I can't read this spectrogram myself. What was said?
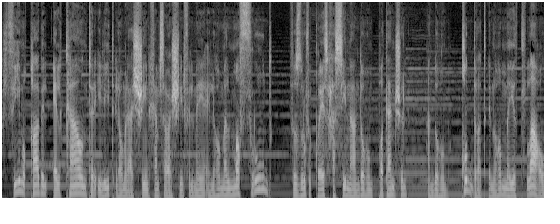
في مقابل ال counter elite اللي هم ال 20 25% اللي هم المفروض في الظروف الكويسة حاسين إن عندهم بوتنشال عندهم قدرة إن هم يطلعوا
